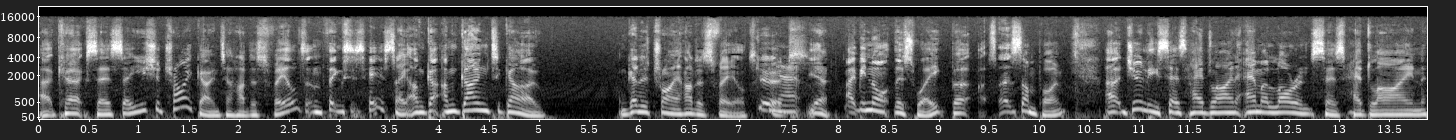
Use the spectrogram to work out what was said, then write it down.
Uh, Kirk says so. You should try going to Huddersfield and thinks it's hearsay. I'm go- I'm going to go. I'm going to try Huddersfield. Good. Yeah. Yeah, maybe not this week, but at at some point. Uh, Julie says headline. Emma Lawrence says headline.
